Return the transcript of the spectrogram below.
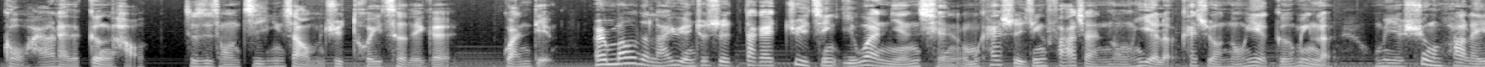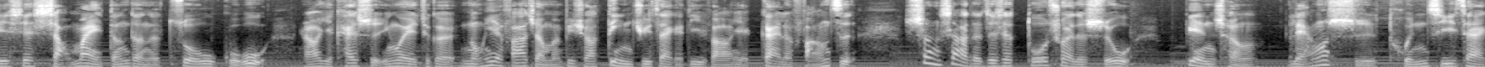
狗还要来得更好。这是从基因上我们去推测的一个观点。而猫的来源就是大概距今一万年前，我们开始已经发展农业了，开始有农业革命了。我们也驯化了一些小麦等等的作物谷物，然后也开始因为这个农业发展，我们必须要定居在一个地方，也盖了房子。剩下的这些多出来的食物变成粮食，囤积在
